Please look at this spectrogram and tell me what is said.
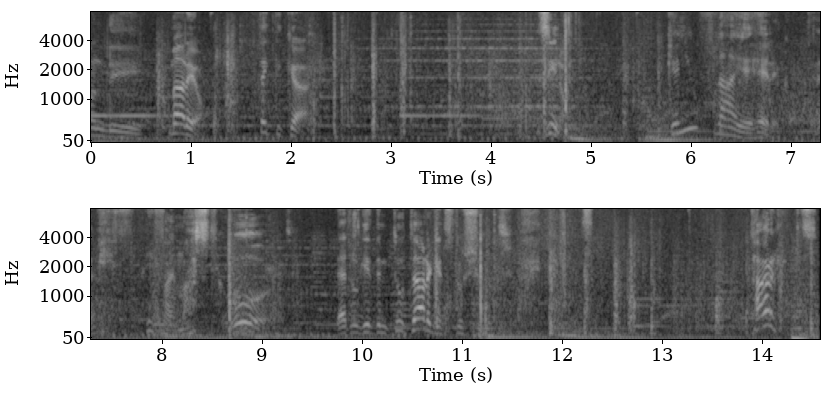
on the... Mario, take the car. Zeno, can you fly a helicopter? If, if I must. Good. That'll give them two targets to shoot. Targets?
